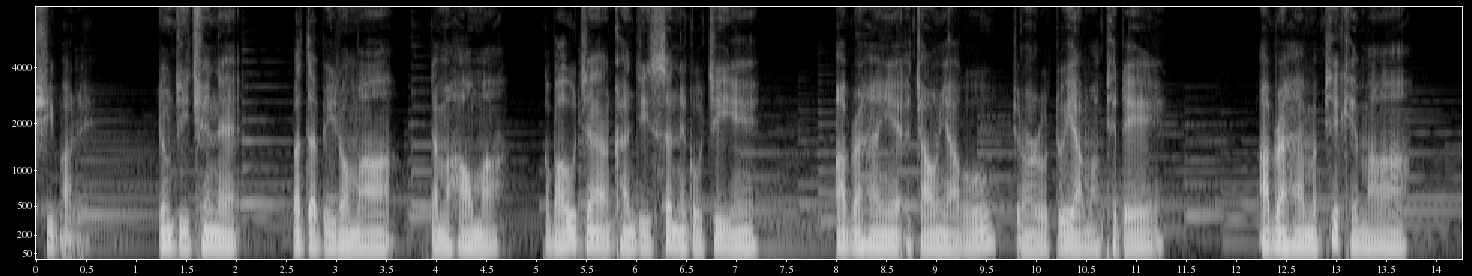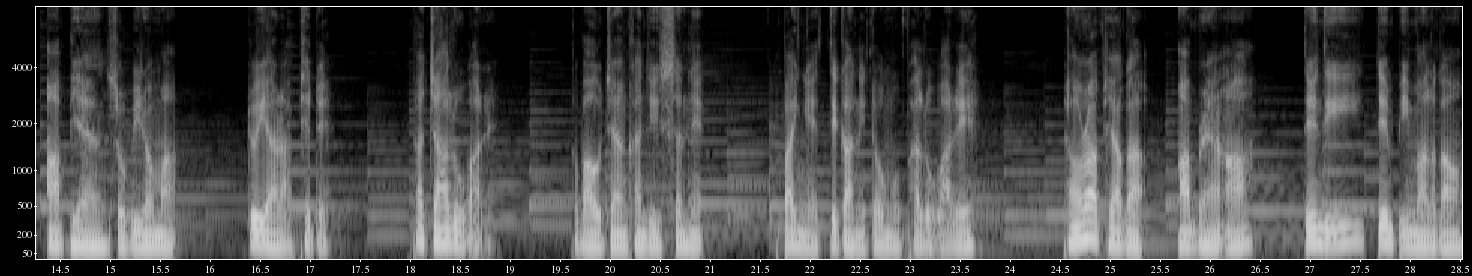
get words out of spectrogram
ရှိပါတယ်။ယုံကြည်ခြင်းနဲ့ပတ်သက်ပြီးတော့မှဓမ္မဟောင်းမှာကပ္ပဦးကျမ်းအခန်းကြီး7ကိုကြည့်ရင်အာဗြဟံရဲ့အကြောင်းအရာကိုကျွန်တော်တို့တွေ့ရမှာဖြစ်တယ်။အာဗြဟံမဖြစ်ခင်မှာအာဗျံဆိုပြီးတော့မှတွေ့ရတာဖြစ်တယ်။ဖတ်ကြားလို့ပါတယ်။ကပ္ပဦးကျမ်းအခန်းကြီး7အပိုက်ငယ်1ကနေ3ကိုဖတ်လို့ပါတယ်။ထောင်ရဖျားက အာဗြဟံအားတင်းသည်တင့်ပီမှ၎င်း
